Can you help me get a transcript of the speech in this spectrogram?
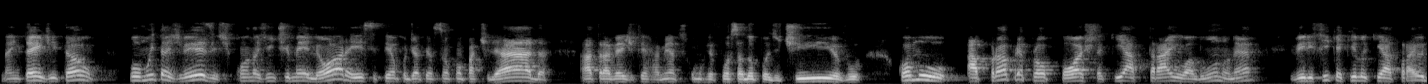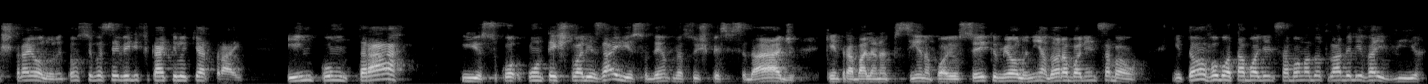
Né? Entende? Então, por muitas vezes, quando a gente melhora esse tempo de atenção compartilhada, através de ferramentas como reforçador positivo, como a própria proposta que atrai o aluno, né? Verifique aquilo que atrai ou distrai o aluno. Então, se você verificar aquilo que atrai e encontrar isso, contextualizar isso dentro da sua especificidade, quem trabalha na piscina, pô, eu sei que o meu aluninho adora bolinha de sabão. Então, eu vou botar a bolinha de sabão lá do outro lado, ele vai vir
